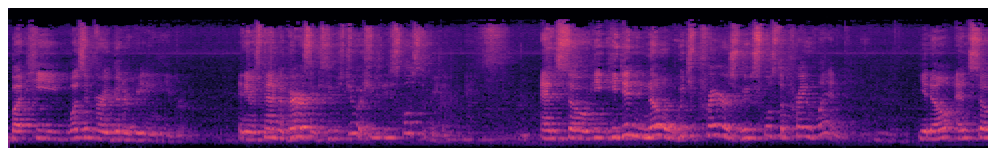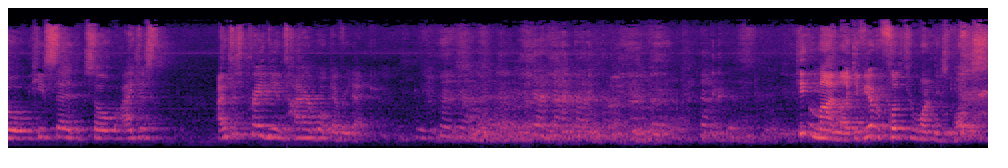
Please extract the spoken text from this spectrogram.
but he wasn't very good at reading Hebrew. And he was kind of embarrassing because he was Jewish. He was supposed to read it. And so he, he didn't know which prayers we were supposed to pray when. You know, and so he said, so I just I just prayed the entire book every day. Keep in mind, like if you ever flip through one of these books,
